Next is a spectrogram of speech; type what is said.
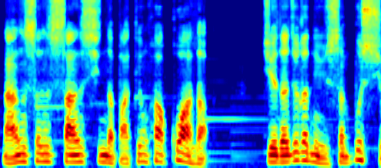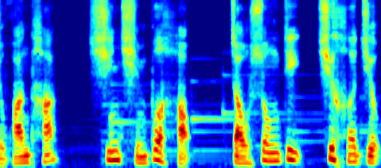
男生伤心的把电话挂了，觉得这个女生不喜欢他，心情不好，找兄弟去喝酒。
